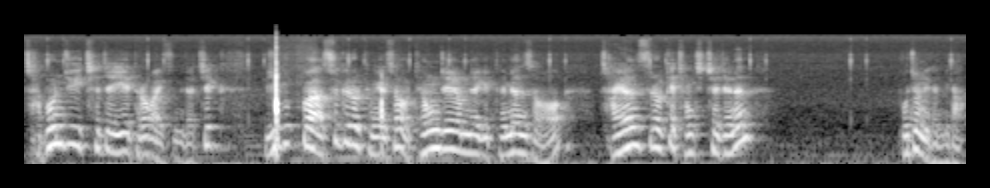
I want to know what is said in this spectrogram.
자본주의 체제에 들어가 있습니다. 즉 미국과 수교를 통해서 경제 협력이 되면서 자연스럽게 정치 체제는 보존이 됩니다.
